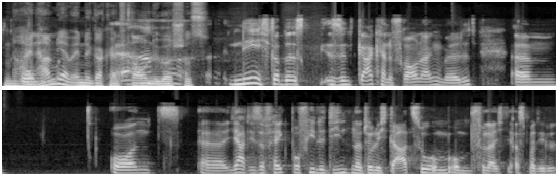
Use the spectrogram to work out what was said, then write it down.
Nein, um, haben die am Ende gar keinen äh, Frauenüberschuss? Nee, ich glaube, es sind gar keine Frauen angemeldet. Ähm, und äh, ja, diese Fake-Profile dienten natürlich dazu, um, um vielleicht erstmal die,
